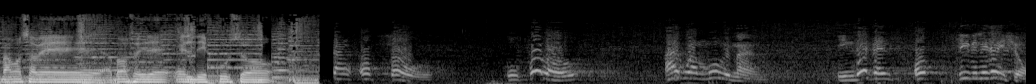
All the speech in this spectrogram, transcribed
Vamos a ver, vamos a oír el discurso in defense of civilization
